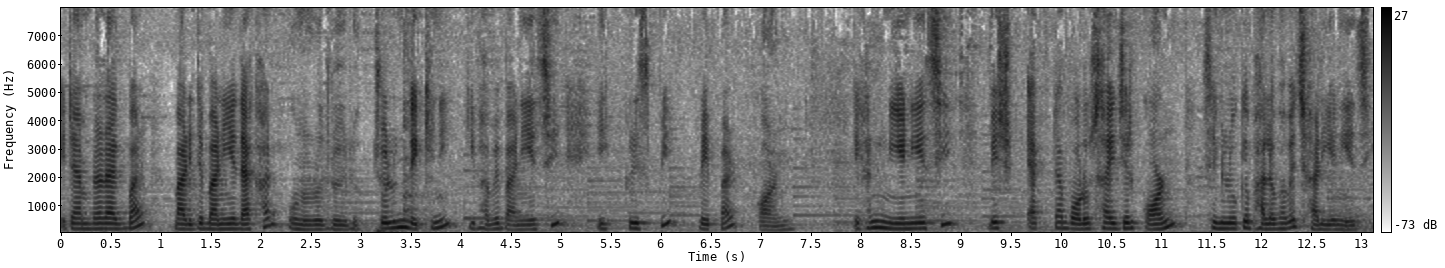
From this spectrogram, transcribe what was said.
এটা আপনারা একবার বাড়িতে বানিয়ে দেখার অনুরোধ রইল। চলুন দেখে নিই কীভাবে বানিয়েছি এই ক্রিস্পি পেপার কর্ন। এখানে নিয়ে নিয়েছি বেশ একটা বড় সাইজের কর্ন। সেগুলোকে ভালোভাবে ছাড়িয়ে নিয়েছি।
